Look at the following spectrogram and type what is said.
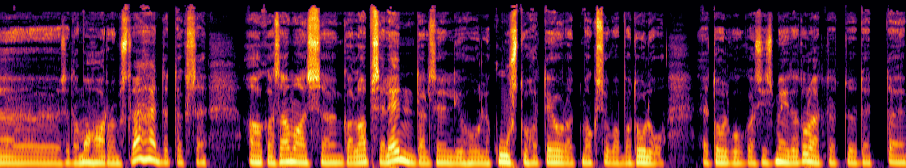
äh, seda mahaarvamist vähendatakse, aga samas on ka lapsel endal sel juhul kuus tuhat eurot maksuvaba tulu. et olgu ka siis meelde tuletatud, et äh,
